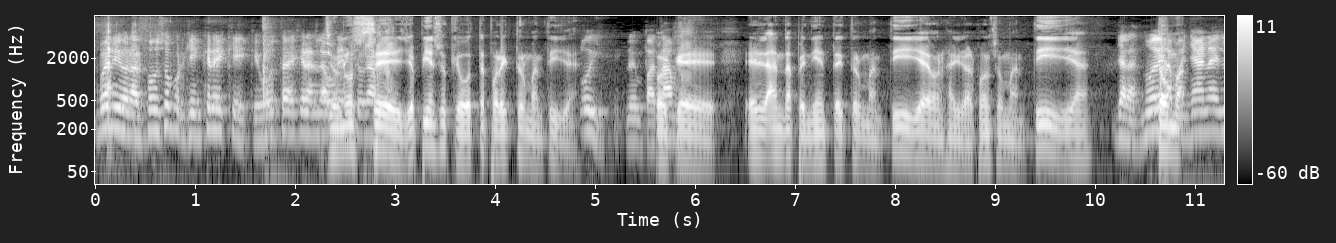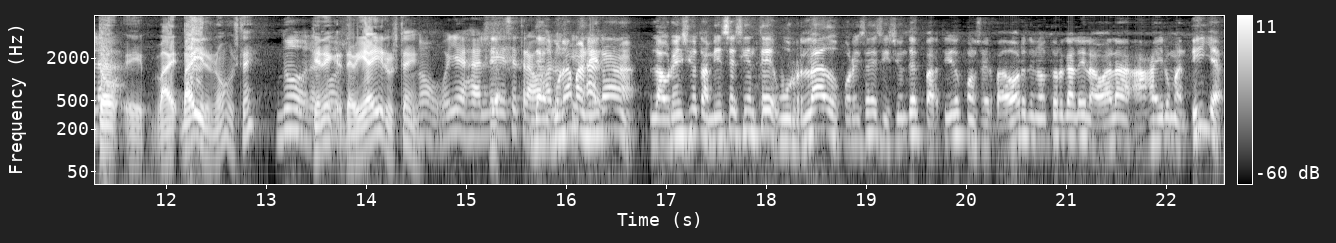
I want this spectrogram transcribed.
Bueno, y don Alfonso, ¿por quién cree que, que vota el gran Yo Laurencio no Gamba? sé, yo pienso que vota por Héctor Mantilla. Uy, lo empatamos. Porque él anda pendiente de Héctor Mantilla, don Jairo Alfonso Mantilla. Ya a las 9 de la mañana es la... to- eh, va, va a ir, ¿no? ¿Usted? No, Tiene debía ir usted. No, voy a dejarle De- ese trabajo de alguna manera, Laurencio también se siente burlado por esa decisión del Partido Conservador de no otorgarle la bala a Jairo Mantilla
